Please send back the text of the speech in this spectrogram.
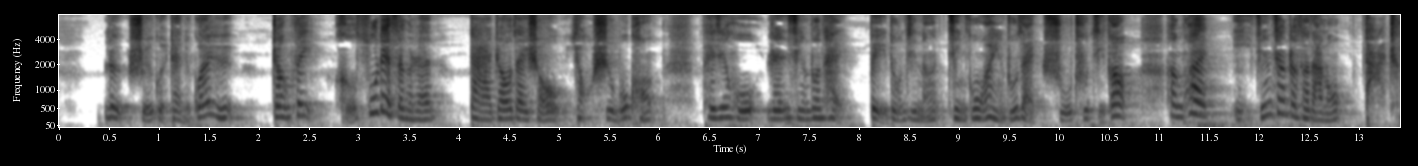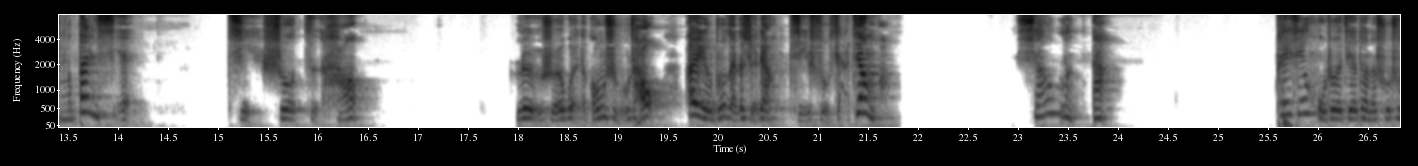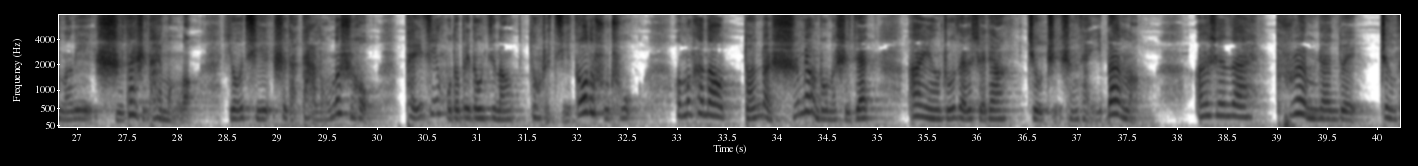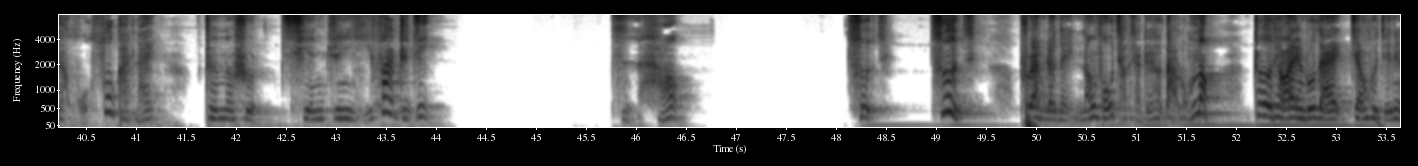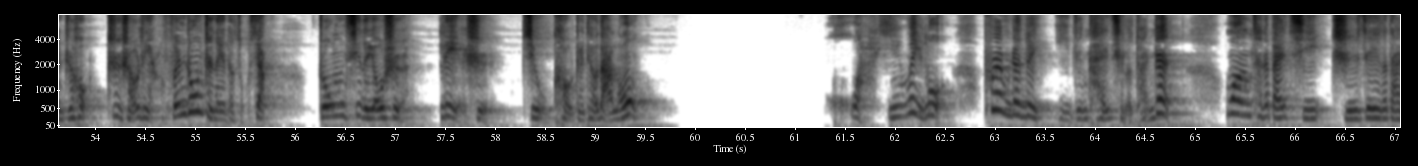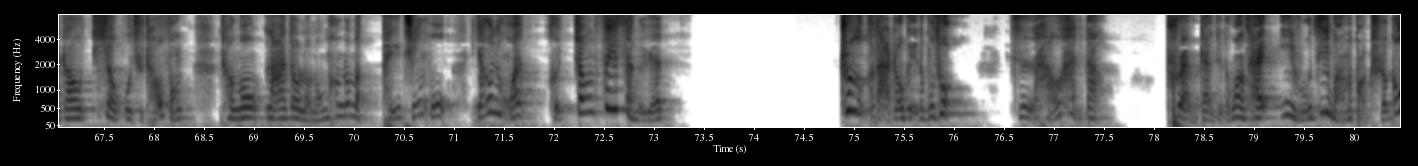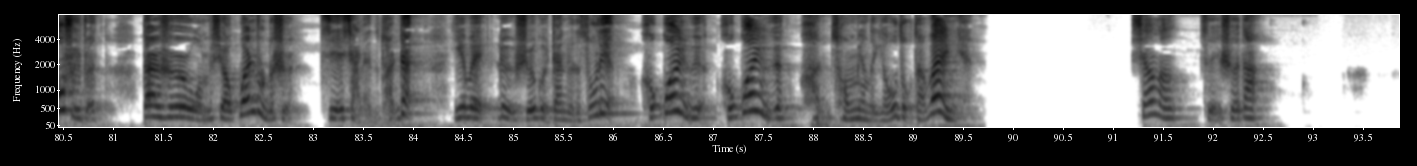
绿水鬼战队关羽、张飞和苏烈三个人大招在手，有恃无恐。裴擒虎人形状态。被动技能进攻暗影主宰输出极高，很快已经将这条大龙打成了半血。解说自豪，绿水鬼的攻势如潮，暗影主宰的血量急速下降了。小冷道。裴擒虎这个阶段的输出能力实在是太猛了，尤其是打大龙的时候，裴擒虎的被动技能有着极高的输出。我们看到，短短十秒钟的时间，暗影主宰的血量就只剩下一半了。而现在，Prime 战队正在火速赶来，真的是千钧一发之际。子豪，刺激，刺激！Prime 战队能否抢下这条大龙呢？这条暗影主宰将会决定之后至少两分钟之内的走向。中期的优势、劣势就靠这条大龙。话音未落，Prime 战队已经开启了团战。旺财的白起直接一个大招跳过去嘲讽，成功拉到了龙坑中的裴擒虎、杨玉环和张飞三个人。这个大招给的不错！子豪喊道。Prime 战队的旺财一如既往的保持着高水准，但是我们需要关注的是接下来的团战，因为绿水鬼战队的苏烈和关羽和关羽很聪明的游走在外面。小冷嘴说道。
